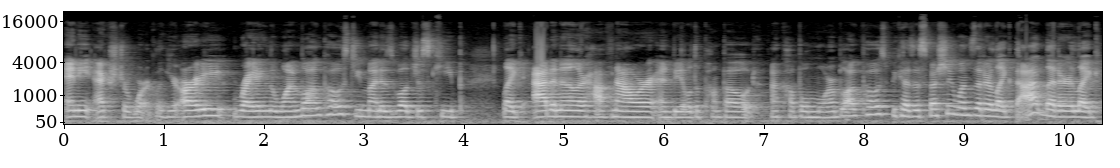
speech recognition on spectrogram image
any extra work. Like you're already writing the one blog post, you might as well just keep like add in another half an hour and be able to pump out a couple more blog posts because especially ones that are like that that are like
